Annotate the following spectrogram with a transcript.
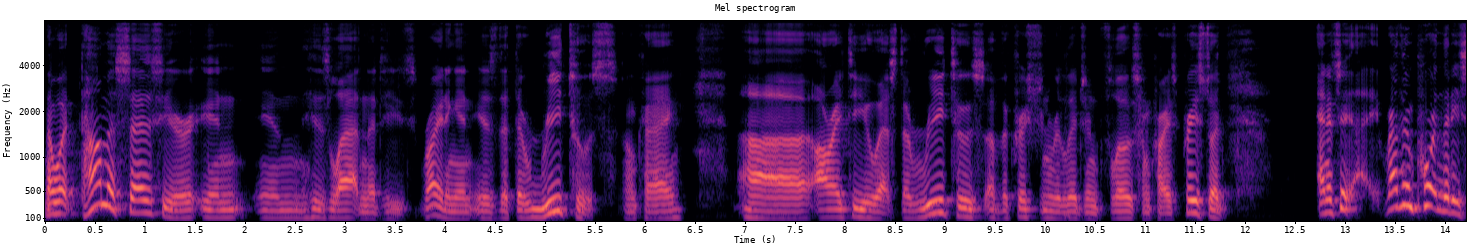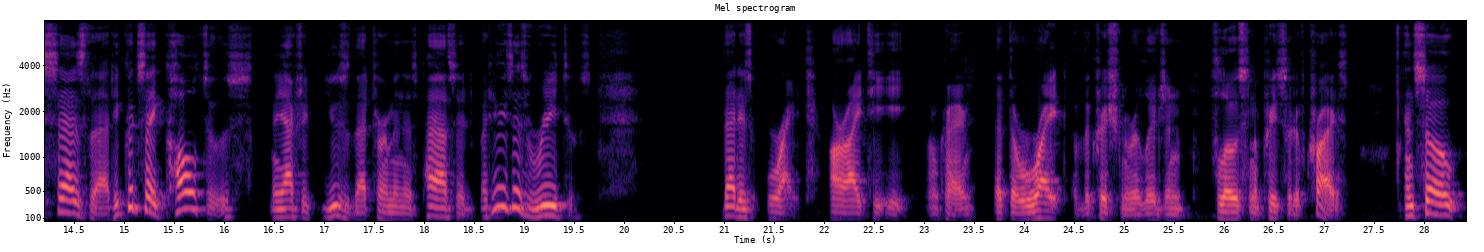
Now, what Thomas says here in, in his Latin that he's writing in is that the ritus, okay, uh, R I T U S, the ritus of the Christian religion flows from Christ's priesthood. And it's uh, rather important that he says that. He could say cultus, and he actually uses that term in this passage, but here he says ritus. That is rite, R I T E, okay? That the rite of the Christian religion flows from the priesthood of Christ. And so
